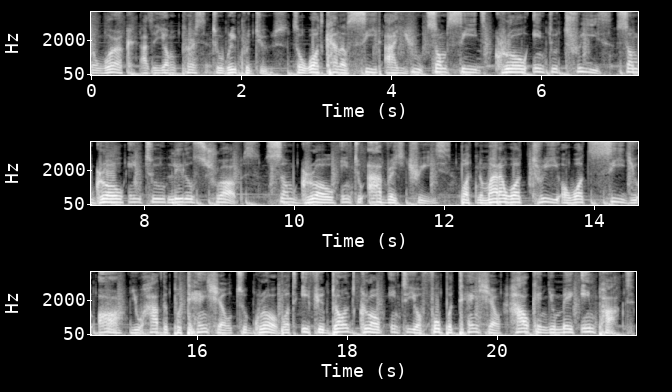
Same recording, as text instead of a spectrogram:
the work as a young person to reproduce. So, what kind of seed are you? Some seeds grow into trees, some grow into little shrubs, some grow into average trees. But no matter what tree or what seed you are, you have the potential to grow. But if you don't grow into your full potential, how can you make impact?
